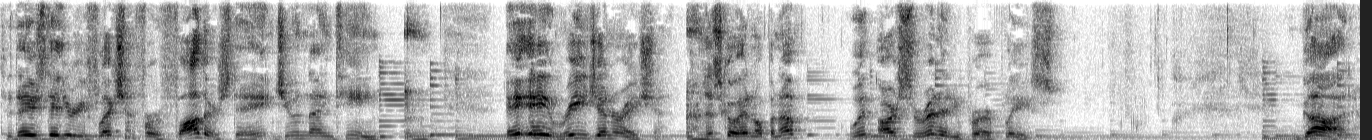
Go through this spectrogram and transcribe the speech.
Today's daily reflection for Father's Day, June 19, AA Regeneration. Let's go ahead and open up with our serenity prayer, please. God,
